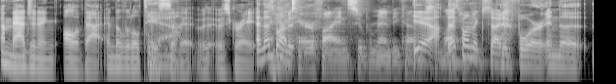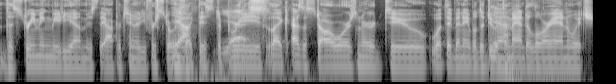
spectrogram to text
imagining all of that and the little tastes of Yeah. it. It was, it was great. and that's And what I'm, terrifying Superman becomes. Yeah, Like, that's what I'm excited for in the the streaming medium is the opportunity for stories Yeah. like this to Yes. breathe. Like as a Star Wars nerd, to what they've been able to do Yeah. with the Mandalorian, which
